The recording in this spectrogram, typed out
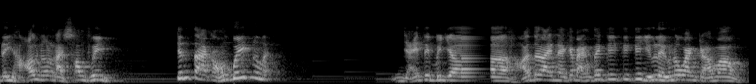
đi hỏi nữa là xong phim. Chính ta còn không biết nữa mà. Vậy thì bây giờ ờ, hỏi tới đây này các bạn thấy cái cái, cái dữ liệu nó quan trọng không?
